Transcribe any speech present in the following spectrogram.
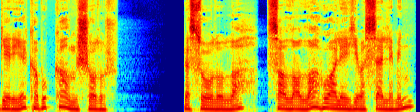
geriye kabuk kalmış olur. Resulullah sallallahu aleyhi ve sellemin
